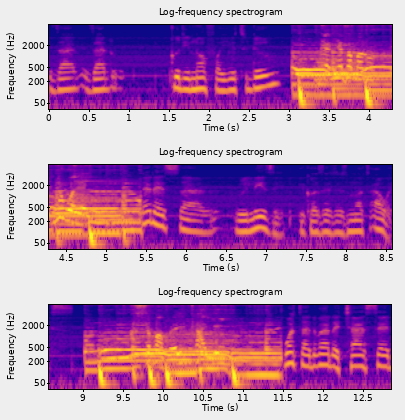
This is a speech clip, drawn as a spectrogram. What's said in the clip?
is that, is that good enough for you to do? Let us uh, release it because it is not ours. Whatever the child said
